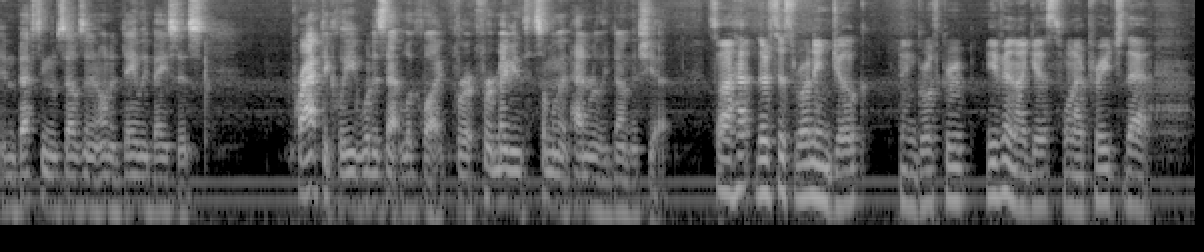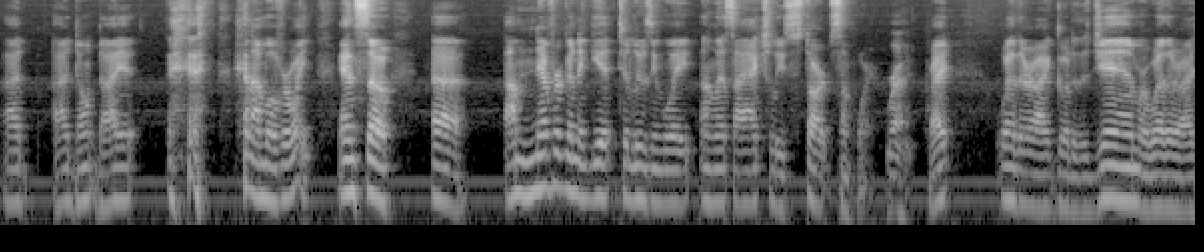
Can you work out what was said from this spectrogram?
investing themselves in it on a daily basis, practically, what does that look like for, for maybe someone that hadn't really done this yet? So I ha- there's this running joke in growth group, even I guess when I preach that I I don't diet and I'm overweight, and so uh, I'm never gonna get to losing weight unless I actually start somewhere, Right. right? Whether I go to the gym or whether I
